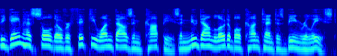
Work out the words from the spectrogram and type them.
The game has sold over 51,000 copies and new downloadable content is being released.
